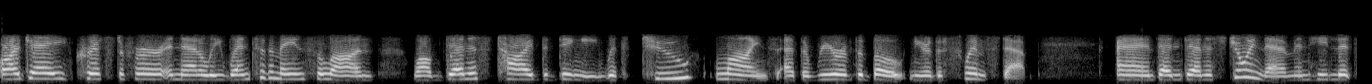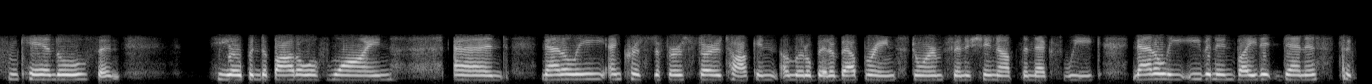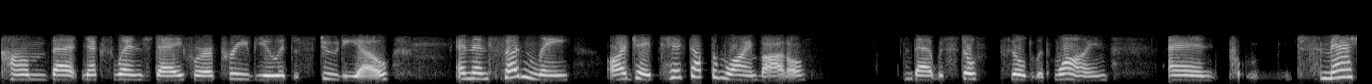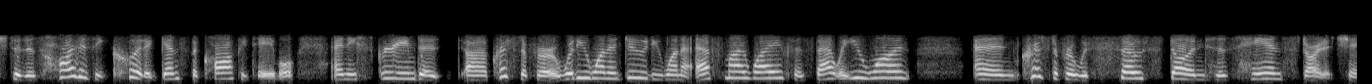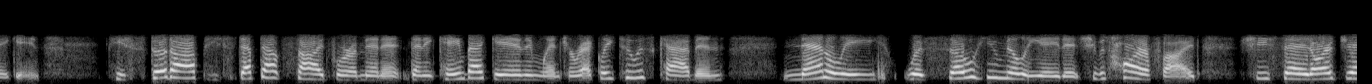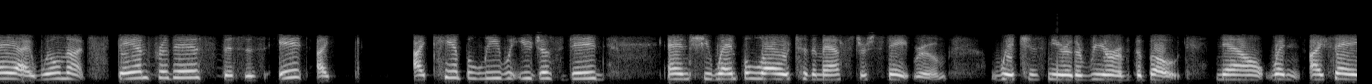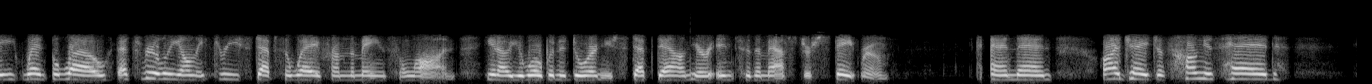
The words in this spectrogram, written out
RJ, Christopher, and Natalie went to the main salon while Dennis tied the dinghy with two lines at the rear of the boat near the swim step. And then Dennis joined them and he lit some candles and he opened a bottle of wine and Natalie and Christopher started talking a little bit about Brainstorm finishing up the next week. Natalie even invited Dennis to come that next Wednesday for a preview at the studio. And then suddenly, RJ picked up the wine bottle that was still filled with wine and smashed it as hard as he could against the coffee table and he screamed at uh Christopher, "What do you want to do? Do you want to f my wife? Is that what you want?" And Christopher was so stunned his hands started shaking. He stood up, he stepped outside for a minute, then he came back in and went directly to his cabin. Natalie was so humiliated. She was horrified. She said, "RJ, I will not stand for this. This is it. I I can't believe what you just did." And she went below to the master stateroom, which is near the rear of the boat. Now, when I say went below, that's really only three steps away from the main salon. You know, you open a door and you step down, you're into the master stateroom. And then RJ just hung his head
